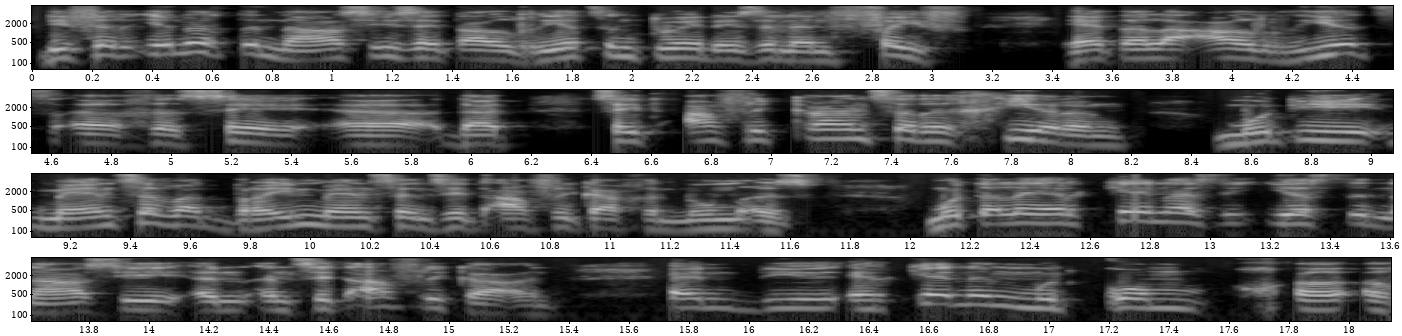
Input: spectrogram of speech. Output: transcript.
Die Verenigde Nasies het al reeds in 2005 het hulle al reeds uh, gesê uh, dat Suid-Afrikaanse regering moet die mense wat breinmense in Suid-Afrika genoem is, moet hulle erken as die eerste nasie in in Suid-Afrika in. En die erkenning moet kom eh, 'n uh,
